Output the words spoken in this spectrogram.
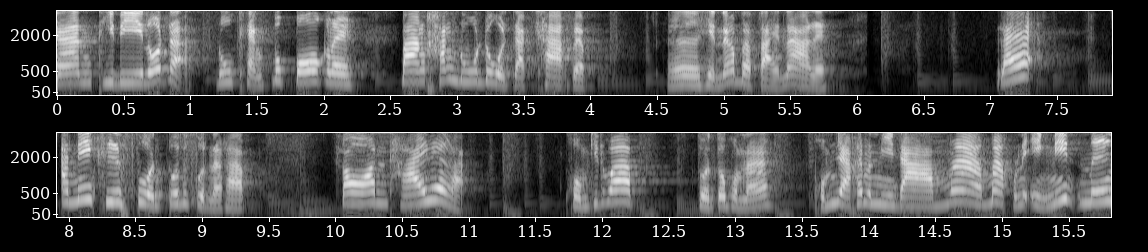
งานทีดีรถอะ ดูแข็งโป๊กๆเลย บางครั้งดูโดดจากฉากแบบ เออ เห็นแล้วแบบสายหน้าเลย และอันนี้คือส่วนตัวสุดนะครับ ตอนท้ายเรื่องอะ ผมคิดว่าส่วนตัวผมนะ ผมอยากให้มันมีดราม่ามากกว่านี้อีกนิดนึง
